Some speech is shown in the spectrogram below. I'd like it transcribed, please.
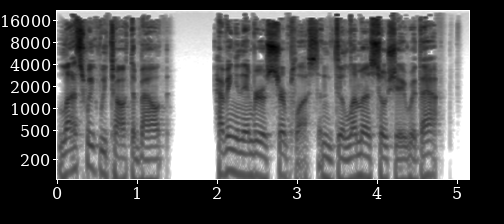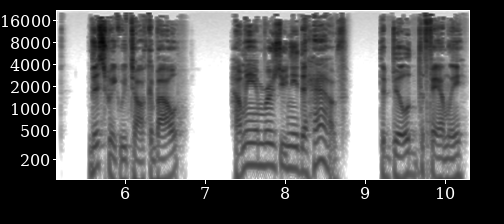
Last week, we talked about having an embryo surplus and the dilemma associated with that. This week, we talk about how many embryos you need to have to build the family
